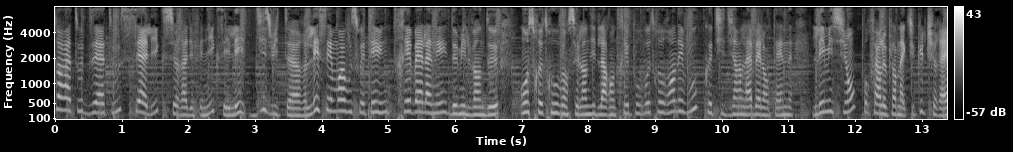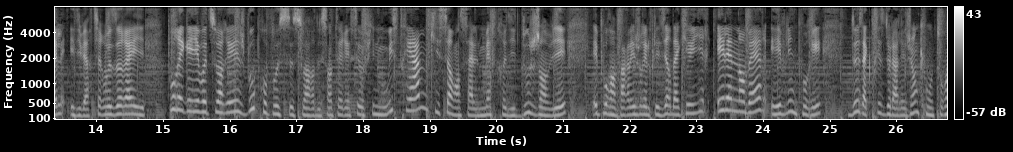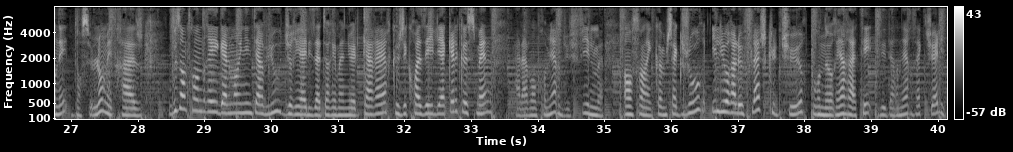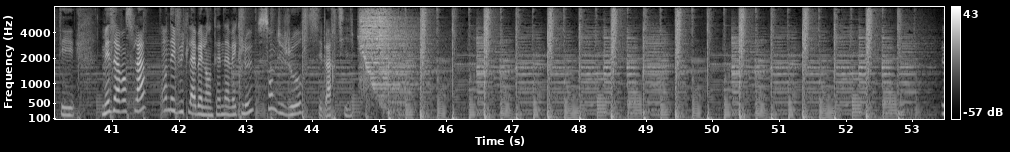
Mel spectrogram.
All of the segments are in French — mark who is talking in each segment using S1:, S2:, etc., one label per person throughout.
S1: Bonsoir à toutes et à tous, c'est Alix sur Radio Phoenix et il est 18h. Laissez-moi vous souhaiter une très belle année 2022. On se retrouve en ce lundi de la rentrée pour votre rendez-vous quotidien La Belle Antenne, l'émission pour faire le plan d'actu culturel et divertir vos oreilles. Pour égayer votre soirée, je vous propose ce soir de s'intéresser au film Wistreham qui sort en salle mercredi 12 janvier. Et pour en parler, j'aurai le plaisir d'accueillir Hélène Lambert et Evelyne Pourré, deux actrices de la région qui ont tourné dans ce long métrage. Vous entendrez également une interview du réalisateur Emmanuel Carrère que j'ai croisé il y a quelques semaines à l'avant-première du film. Enfin, et comme chaque jour, il y aura le Flash Culture pour ne rien rater des dernières actualités. Mais avant cela, on débute la belle antenne avec le son du jour. C'est parti.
